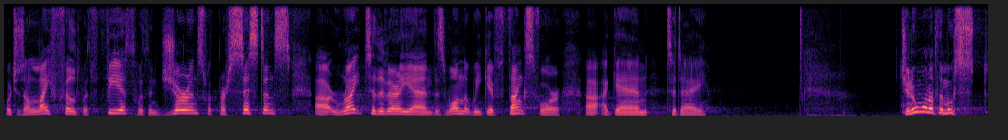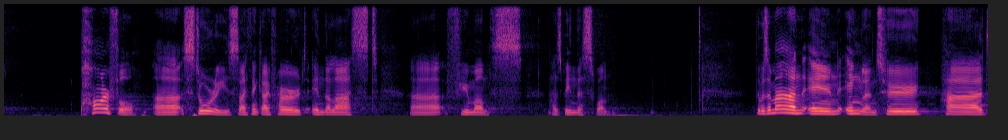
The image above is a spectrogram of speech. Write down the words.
which is a life filled with faith, with endurance, with persistence, uh, right to the very end, is one that we give thanks for uh, again today. Do you know one of the most powerful uh, stories I think I've heard in the last uh, few months has been this one? There was a man in England who had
